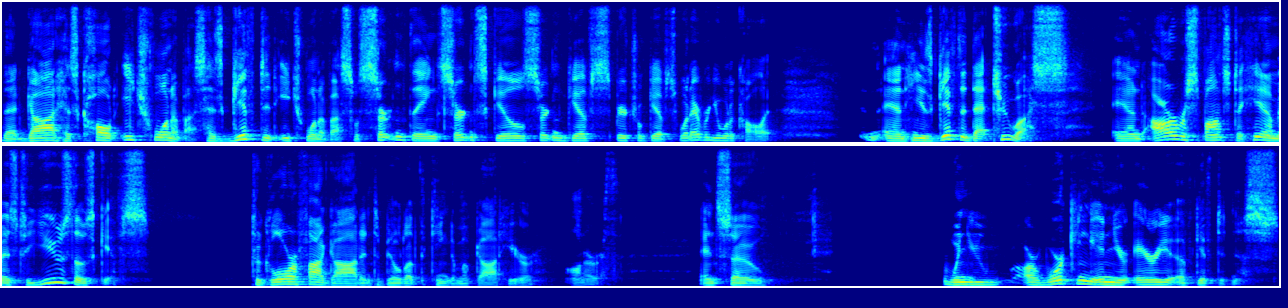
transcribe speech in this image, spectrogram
that God has called each one of us, has gifted each one of us with certain things, certain skills, certain gifts, spiritual gifts, whatever you want to call it. And He has gifted that to us. And our response to Him is to use those gifts to glorify God and to build up the kingdom of God here on earth. And so, when you are working in your area of giftedness,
